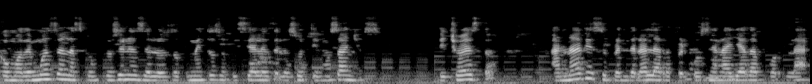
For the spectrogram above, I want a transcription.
como demuestran las conclusiones de los documentos oficiales de los últimos años. Dicho esto, a nadie sorprenderá la repercusión hallada por, la,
